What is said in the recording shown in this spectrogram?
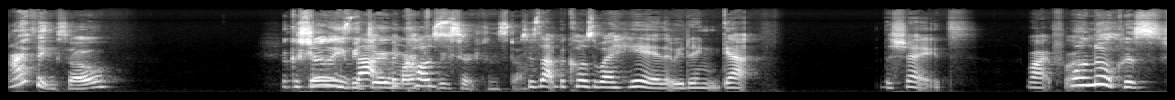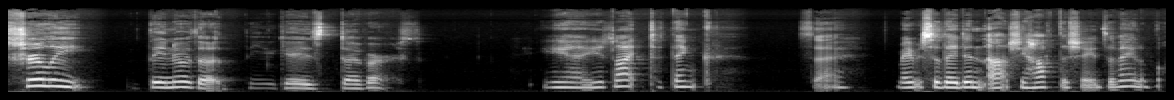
I think so. Because So surely you'd be doing market research and stuff. So is that because we're here that we didn't get the shades right for Well, us? no, because surely they know that the UK is diverse. Yeah, you'd like to think so. Maybe so they didn't actually have the shades available.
